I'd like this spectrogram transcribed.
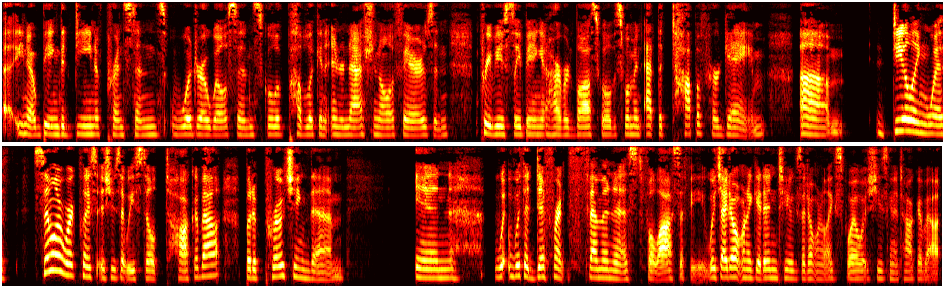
uh, you know, being the dean of Princeton's Woodrow Wilson School of Public and International Affairs and previously being at Harvard Law School, this woman at the top of her game, um, dealing with similar workplace issues that we still talk about, but approaching them in w- with a different feminist philosophy, which I don't want to get into because I don't want to like spoil what she's going to talk about.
